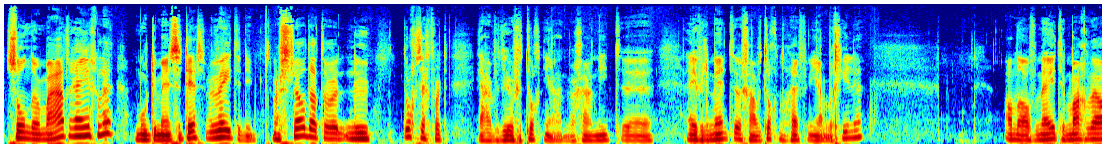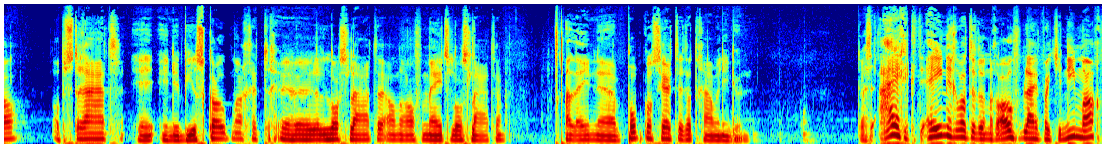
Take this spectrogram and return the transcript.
Zonder maatregelen. Moeten mensen testen? We weten het niet. Maar stel dat er nu toch gezegd wordt, ja we durven toch niet aan. We gaan niet eh, evenementen, gaan we toch nog even niet aan beginnen. Anderhalve meter mag wel. Op straat, eh, in de bioscoop mag het loslaten, anderhalve meter loslaten. Alleen popconcerten, dat gaan we niet doen. Dat is eigenlijk het enige wat er dan nog overblijft wat je niet mag.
